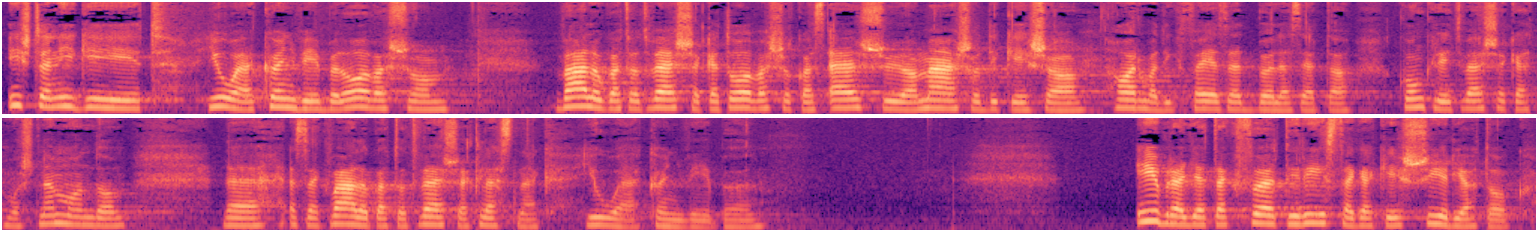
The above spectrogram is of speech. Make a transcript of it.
Isten igéjét Jóel könyvéből olvasom, Válogatott verseket olvasok az első, a második és a harmadik fejezetből, ezért a konkrét verseket most nem mondom, de ezek válogatott versek lesznek Jóel könyvéből. Ébredjetek föl, ti részegek, és sírjatok.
